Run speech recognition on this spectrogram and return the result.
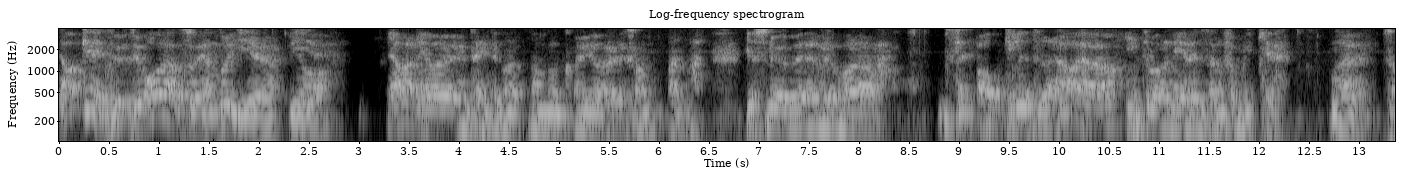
Ja, Okej, du, du har alltså ändå i... i Ja. ja, det har jag ju tänkt att någon gång kommer jag göra. Liksom. Men just nu vill jag bara släppa hockeyn lite. Här. Ja, ja, ja. Inte vara nere i isen för mycket. Nej. Så,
